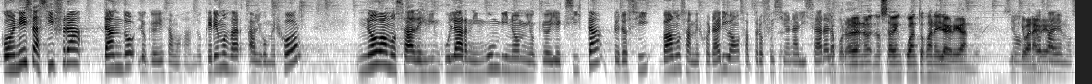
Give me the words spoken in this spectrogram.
con esa cifra dando lo que hoy estamos dando. Queremos dar algo mejor, no vamos a desvincular ningún binomio que hoy exista, pero sí vamos a mejorar y vamos a profesionalizar. O sea, por ahora no, saben cuántos van a ir agregando. no, sabemos.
